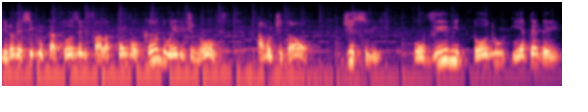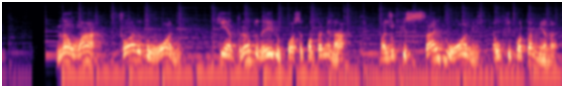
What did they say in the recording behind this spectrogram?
E no versículo 14 ele fala: Convocando ele de novo a multidão, disse-lhes: Ouvi-me todo e entendei. Não há fora do homem que entrando nele o possa contaminar, mas o que sai do homem é o que contamina.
